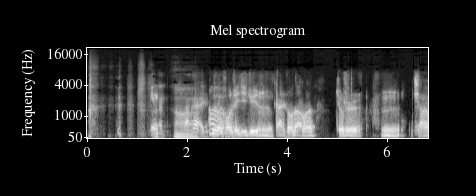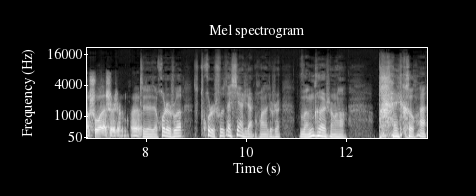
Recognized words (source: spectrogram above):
明白大概最后这几句，嗯，感受到了。就是，嗯，想要说的是什么？嗯，对对对，或者说，或者说再现实点的话呢，就是文科生啊，拍科幻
